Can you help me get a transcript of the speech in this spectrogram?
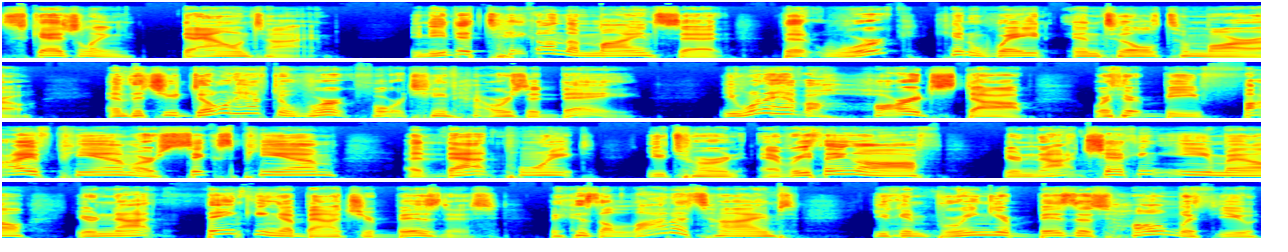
scheduling downtime. You need to take on the mindset that work can wait until tomorrow and that you don't have to work 14 hours a day. You want to have a hard stop, whether it be 5 p.m. or 6 p.m. At that point, you turn everything off. You're not checking email. You're not thinking about your business because a lot of times you can bring your business home with you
